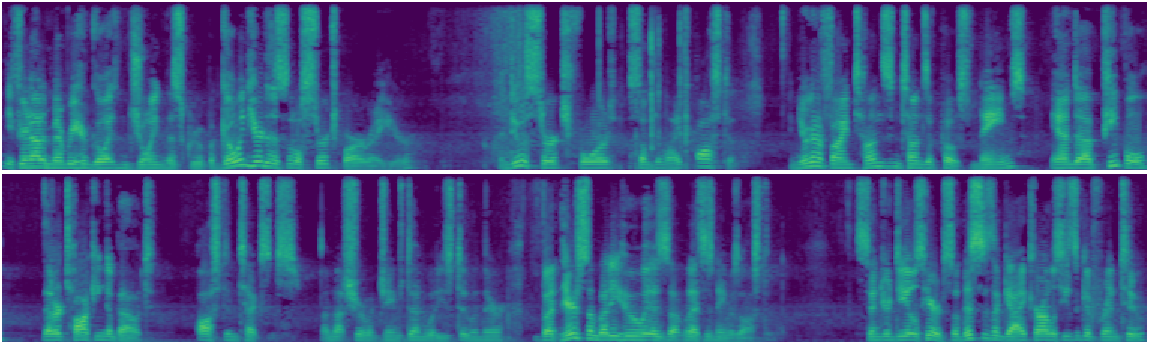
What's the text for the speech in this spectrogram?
if you're not a member here, go ahead and join this group. But go in here to this little search bar right here and do a search for something like Austin. And you're going to find tons and tons of posts, names, and uh, people that are talking about Austin, Texas. I'm not sure what James Dunwoody's doing there. But here's somebody who is, uh, well, that's his name is Austin. Send your deals here. So this is a guy, Carlos, he's a good friend too.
